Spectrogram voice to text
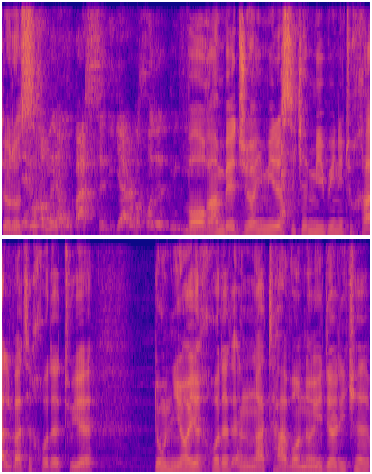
درست یعنی می‌خوام ببینم اون بس دیگه رو به خودت میگی. واقعا به جایی می‌رسی که می‌بینی تو خلوت خودت توی دنیای خودت انقدر توانایی داری که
